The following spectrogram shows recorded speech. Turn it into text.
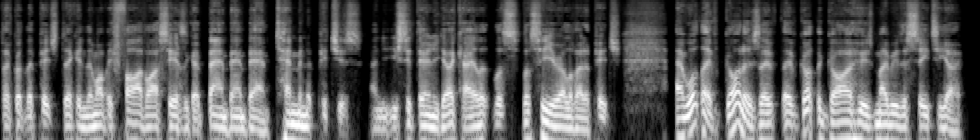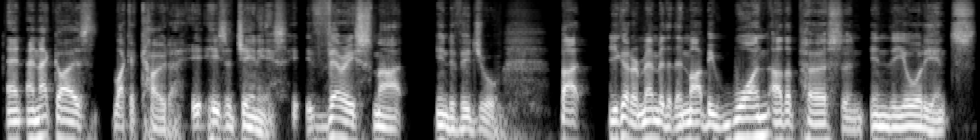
they've got their pitch deck and there might be five ICOs that go bam, bam, bam, 10 minute pitches. And you sit there and you go, okay, let, us let's hear your elevator pitch. And what they've got is they've, they've got the guy who's maybe the CTO and, and that guy is like a coder. He's a genius, very smart individual. But you got to remember that there might be one other person in the audience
